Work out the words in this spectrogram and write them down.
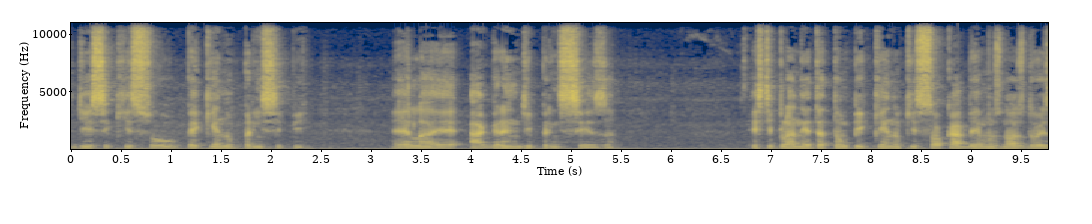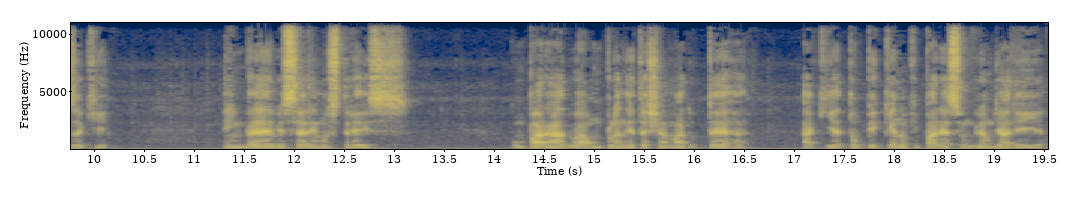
disse que sou o pequeno príncipe. Ela é a grande princesa. Este planeta é tão pequeno que só cabemos nós dois aqui. Em breve seremos três. Comparado a um planeta chamado Terra, aqui é tão pequeno que parece um grão de areia.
